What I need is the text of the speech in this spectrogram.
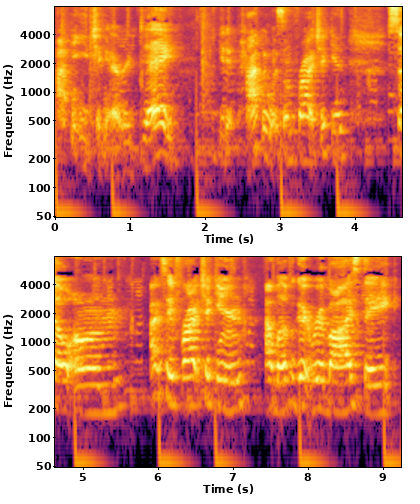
I can eat chicken every day. Get it popping with some fried chicken. So, um, I'd say fried chicken. I love a good ribeye steak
